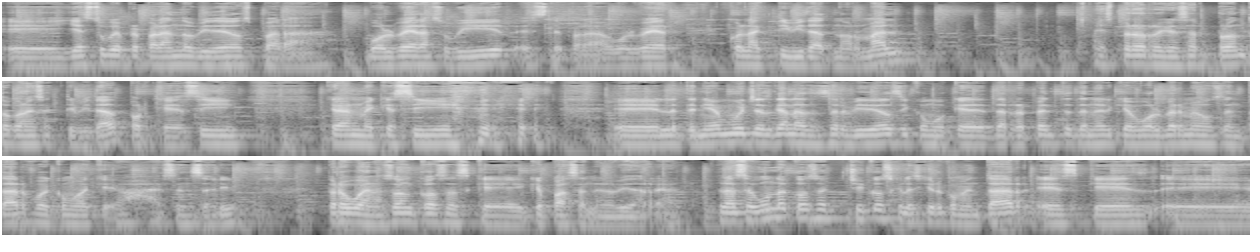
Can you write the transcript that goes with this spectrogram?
eh, ya estuve preparando videos para volver a subir, este, para volver con la actividad normal. Espero regresar pronto con esa actividad porque sí, créanme que sí, eh, le tenía muchas ganas de hacer videos y como que de repente tener que volverme a ausentar fue como que, ah, ¿es en serio? Pero bueno, son cosas que, pasan en la vida real. La segunda cosa, chicos, que les quiero comentar es que eh,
